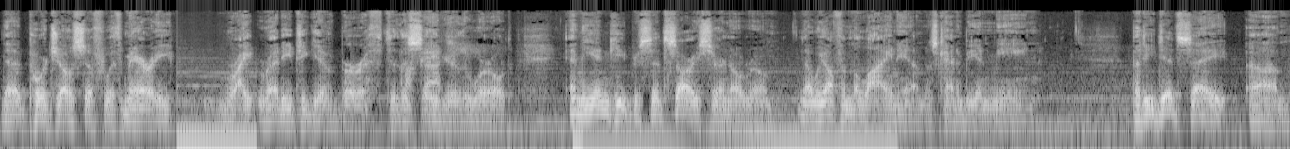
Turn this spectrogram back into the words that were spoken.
The poor Joseph with Mary, right ready to give birth to the oh, Savior of the world. And the innkeeper said, Sorry, sir, no room. Now, we often malign him as kind of being mean. But he did say, um,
